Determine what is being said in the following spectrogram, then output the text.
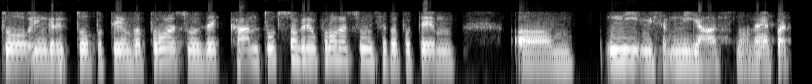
to, in gre to potem v proračun. Zdaj, kam točno gre v proračun, se pa potem um, ni, mislim, ni jasno. Ne? Pač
